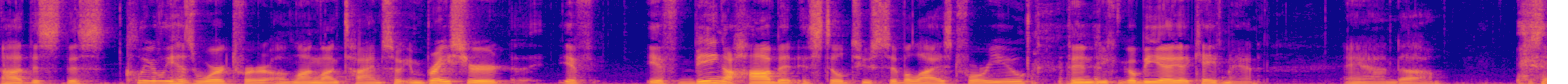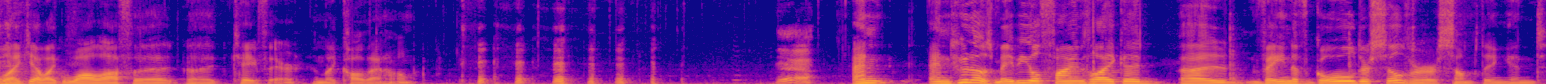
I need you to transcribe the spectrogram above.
uh, this this clearly has worked for a long long time. So embrace your if if being a hobbit is still too civilized for you, then you can go be a, caveman, and um, just like yeah, like wall off a, a cave there and like call that home. Yeah. And and who knows? Maybe you'll find like a, a vein of gold or silver or something, and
